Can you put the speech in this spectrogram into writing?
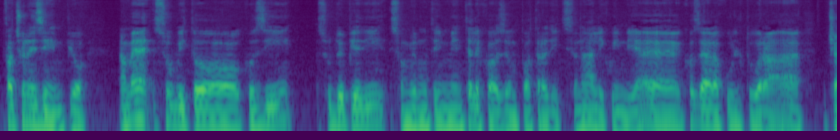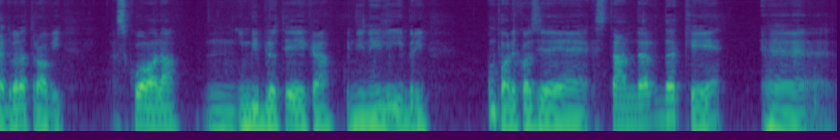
Faccio un esempio. A me subito così, su due piedi, sono venute in mente le cose un po' tradizionali, quindi eh, cos'è la cultura? Eh, cioè dove la trovi? A scuola, mh, in biblioteca, quindi nei libri, un po' le cose standard che eh,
